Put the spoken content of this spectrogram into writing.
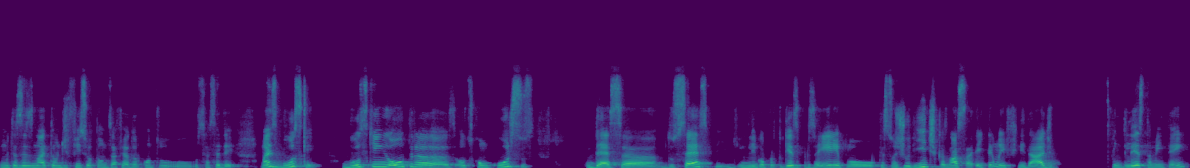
muitas vezes não é tão difícil ou tão desafiador quanto o, o CACD, mas busquem, busquem outras, outros concursos dessa do CESP em língua portuguesa, por exemplo, questões jurídicas, nossa, aí tem uma infinidade, inglês também tem,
